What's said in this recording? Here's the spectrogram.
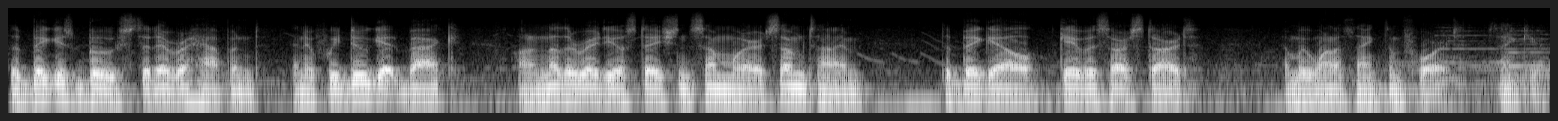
the biggest boost that ever happened. And if we do get back on another radio station somewhere, sometime, the Big L gave us our start, and we want to thank them for it. Thank you.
